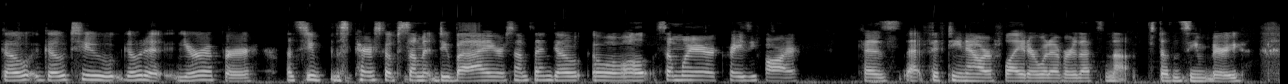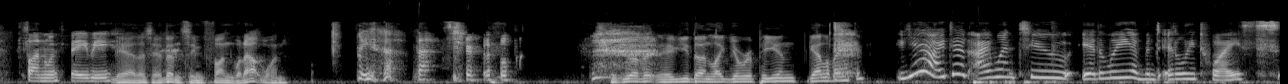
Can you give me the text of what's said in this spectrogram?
Go go to go to Europe or let's do this Periscope Summit Dubai or something. Go go all somewhere crazy far. Because that 15 hour flight or whatever, that's not doesn't seem very fun with baby. Yeah, that's, it doesn't seem fun without one. Yeah, that's true. Did you ever have you done like European gallivanting? Yeah, I did. I went to Italy. I've been to Italy twice,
